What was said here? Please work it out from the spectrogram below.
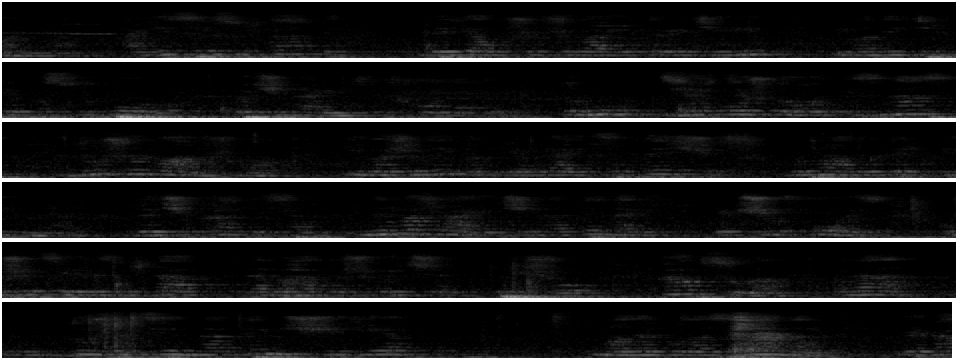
мого а є результати, де я вже вживаю третій рік, і вони тільки поступово починають відходити. Тому для кожного із нас дуже важливо і важливим є те, що ви мали терпіння дочекатися, не вважаючи на те, навіть якщо в когось уже цей результат набагато швидше прийшов. Капсула, вона дуже цінна тим, що є молекула сканер, яка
